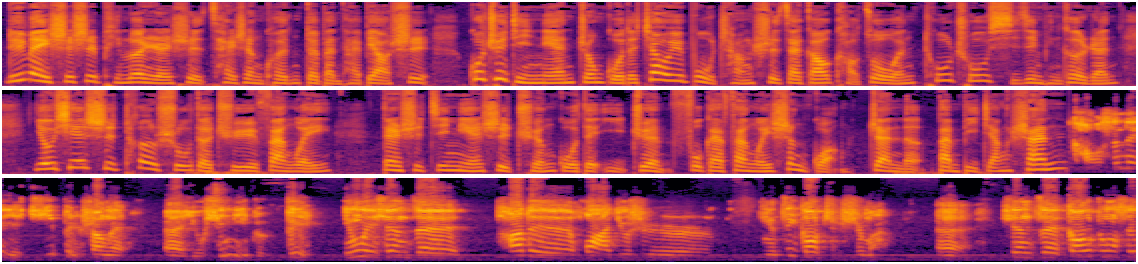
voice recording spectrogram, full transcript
旅美时事评论人士蔡胜坤对本台表示：“过去几年，中国的教育部尝试在高考作文突出习近平个人，有些是特殊的区域范围。但是今年是全国的乙卷，覆盖范围甚广，占了半壁江山。考生呢，也基本上呢，呃，有心理准备，因为现在他的话就是最高指示嘛，呃，现在高中生。”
